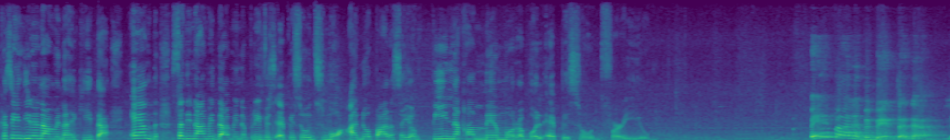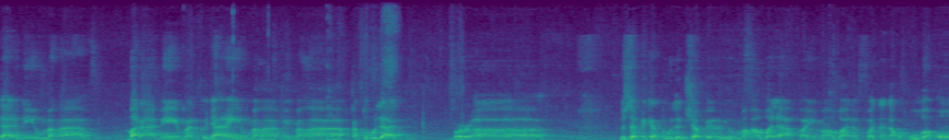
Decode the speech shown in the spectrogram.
Kasi hindi na namin nakikita. And sa dinami-dami na previous episodes mo, ano para sa'yo ang pinaka-memorable episode for you? May mga nabibenta na, lalo na yung mga marami, mar kunyari yung mga may mga katulad or uh, basta may katulad siya pero yung mga wala pa, yung mga one of one na nakukuha ko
